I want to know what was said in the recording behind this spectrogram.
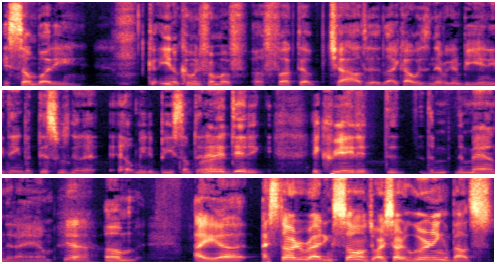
a somebody. C- You know, coming from a, a, fucked up childhood, like I was never going to be anything, but this was going to help me to be something, and it did. It, it created the, the the man that I am. Yeah. Um, I uh, I started writing songs, or I started learning about s-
